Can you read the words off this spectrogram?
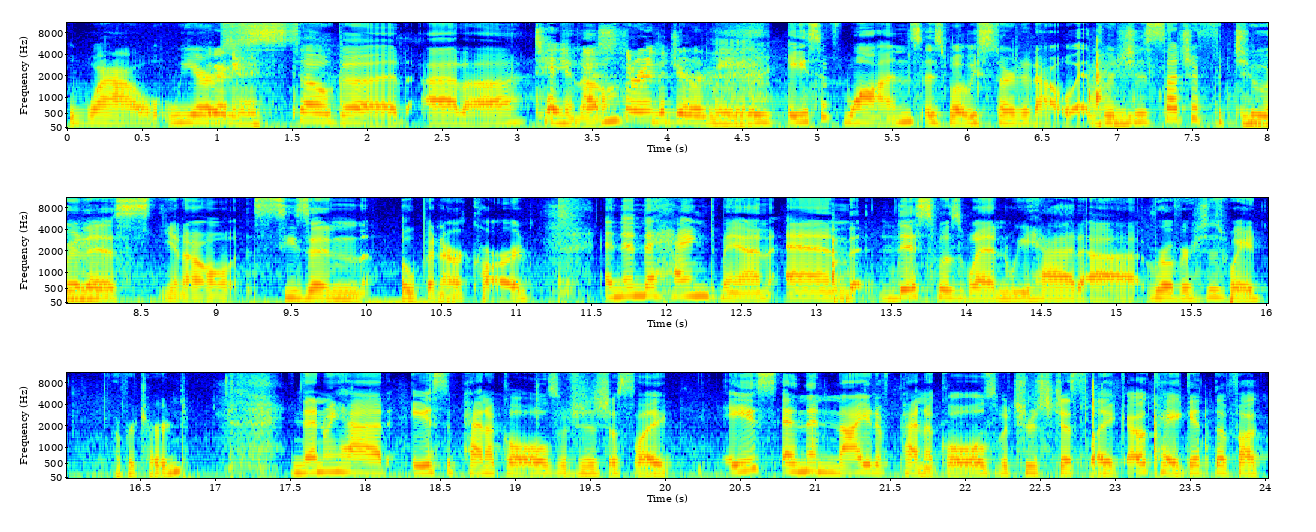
wow we are anyway. so good at uh Take you know us through the journey. Ace of Wands is what we started out with, which is such a fortuitous, you know, season opener card. And then the Hanged Man, and this was when we had uh, Roe versus Wade overturned. And then we had Ace of Pentacles, which is just like Ace, and then Knight of Pentacles, which was just like, okay, get the fuck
